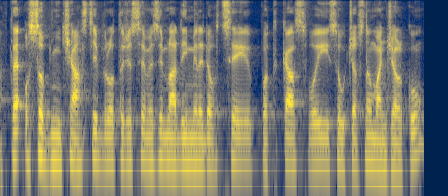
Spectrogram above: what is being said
v té osobní části bylo to, že jsem mezi mladými lidovci potkal svoji současnou manželku.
